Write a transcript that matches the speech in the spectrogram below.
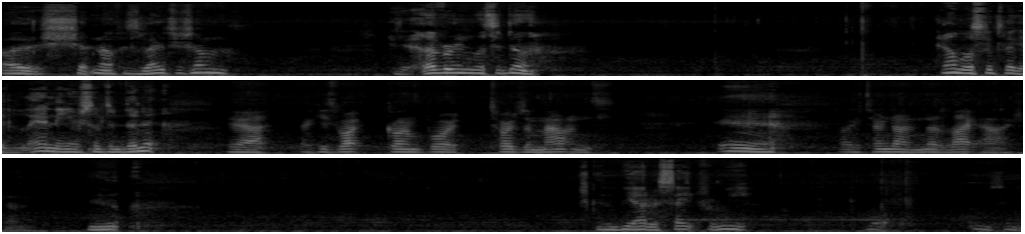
Oh, it's shutting off his lights or something? Is it hovering? What's it doing? It almost looks like it's landing or something, doesn't it? Yeah. Like he's going board towards the mountains. Yeah. Oh, he turned on another light. Oh, shit. Yeah. It's gonna be out of sight for me. Let me see.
